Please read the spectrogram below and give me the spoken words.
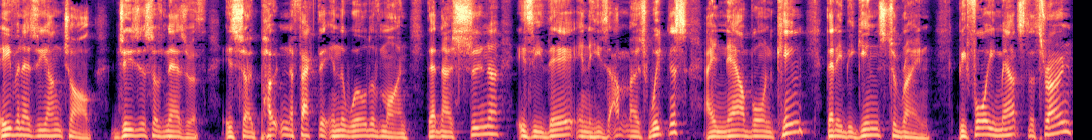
Even as a young child, Jesus of Nazareth is so potent a factor in the world of mind that no sooner is he there in his utmost weakness, a now born king, that he begins to reign. Before he mounts the throne,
